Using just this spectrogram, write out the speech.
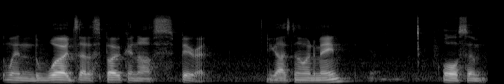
when the words that are spoken are spirit. You guys know what I mean? Awesome.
